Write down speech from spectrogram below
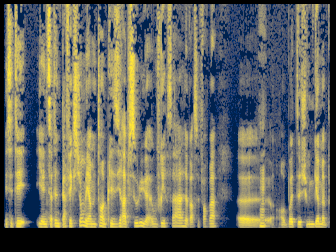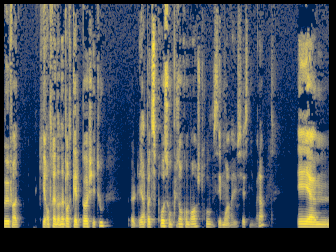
mais c'était, il y a une certaine perfection, mais en même temps un plaisir absolu à ouvrir ça, à avoir ce format euh, Mm. en boîte de chewing gum un peu, enfin, qui rentrait dans n'importe quelle poche et tout. Les AirPods Pro sont plus encombrants, je trouve, c'est moins réussi à ce niveau-là. Et euh,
